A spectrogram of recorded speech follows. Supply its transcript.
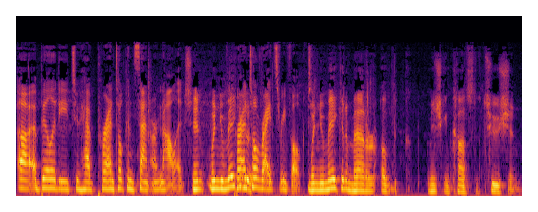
uh, ability to have parental consent or knowledge and when you make parental it a, rights revoked when you make it a matter of the Michigan Constitution,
